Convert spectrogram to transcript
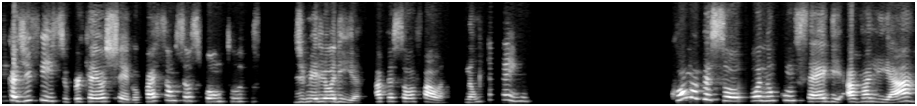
fica difícil, porque eu chego, quais são os seus pontos de melhoria? A pessoa fala, não tenho. Como a pessoa não consegue avaliar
